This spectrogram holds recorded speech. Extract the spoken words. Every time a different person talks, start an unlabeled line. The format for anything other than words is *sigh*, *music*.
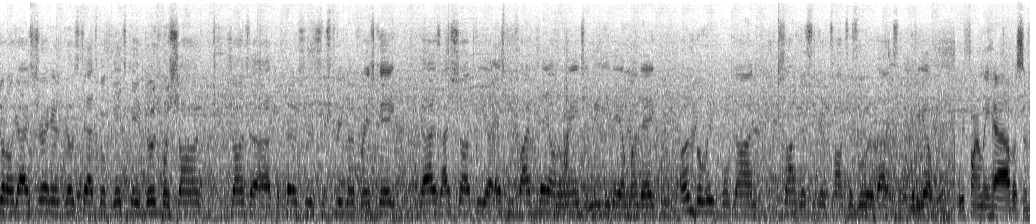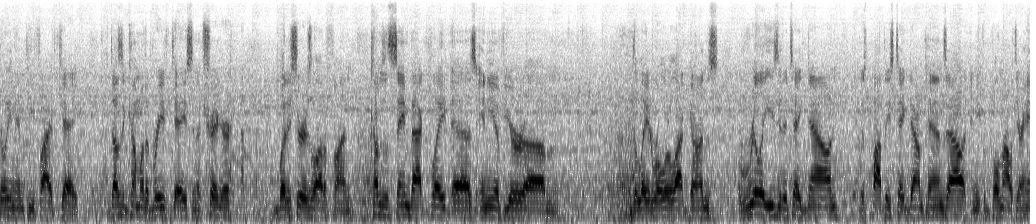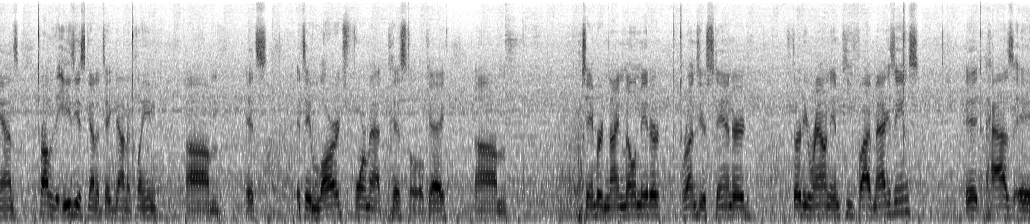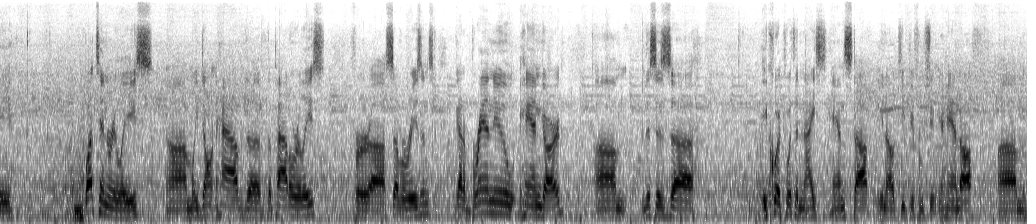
going on, guys? Trey here at Ghost Tactical at the HK booth with Sean. Sean's a competitive shooter, shoots three gun for HK. Guys, I shot the uh, SP5K on the range at Media Day on Monday. Unbelievable gun. Sean's going to sit here and talk to us a little bit about it, so here we go.
We finally have a civilian MP5K. It doesn't come with a briefcase and a trigger, but it sure is a lot of fun. It comes with the same backplate as any of your um, delayed roller lock guns. Really easy to take down. Just pop these takedown pins out and you can pull them out with your hands. Probably the easiest gun to take down and clean. Um, it's, it's a large format pistol, okay? Um, chambered 9 millimeter, runs your standard 30 round MP5 magazines. It has a button release. Um, we don't have the, the paddle release for uh, several reasons. Got a brand new handguard. Um, this is uh, equipped with a nice hand stop, you know, keep you from shooting your hand off. Um,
